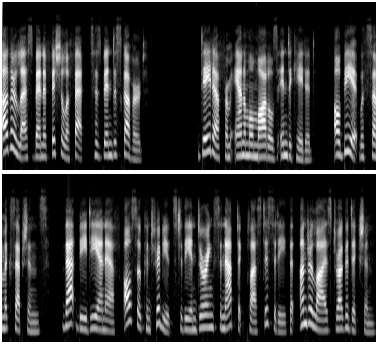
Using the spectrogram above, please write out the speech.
other less beneficial effects has been discovered. Data from animal models indicated, albeit with some exceptions, that BDNF also contributes to the enduring synaptic plasticity that underlies drug addiction.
